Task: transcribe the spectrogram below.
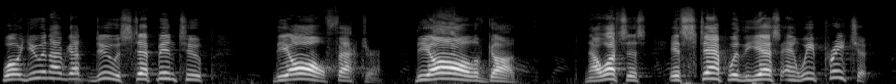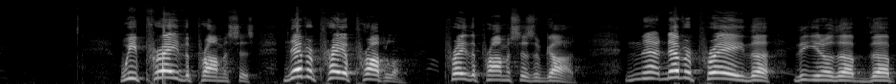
what you and I've got to do is step into the all factor, the all of God. Now, watch this. It's stamped with the yes, and we preach it. We pray the promises. Never pray a problem. Pray the promises of God. Ne- never pray the, the you know the the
